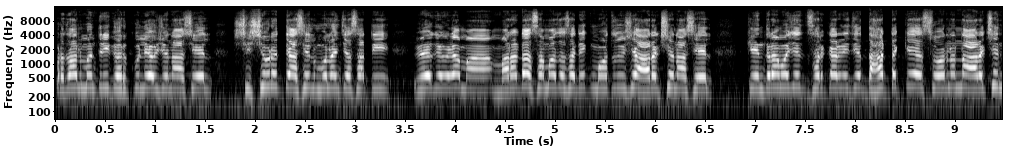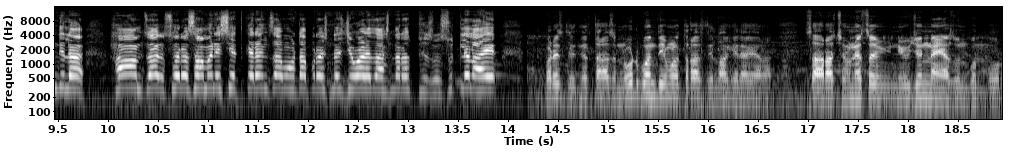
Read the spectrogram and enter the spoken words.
प्रधानमंत्री घरकुल योजना असेल शिष्यवृत्ती असेल मुलांच्यासाठी वेगवेगळ्या मा मराठा समाजासाठी एक महत्त्वाचा विषय आरक्षण असेल केंद्रामध्ये सरकारने जे दहा टक्के सुवर्णांना आरक्षण दिलं हा आमचा सर्वसामान्य शेतकऱ्यांचा मोठा प्रश्न जिवाळ्याचा असणारा सुटलेला आहे. बरेच त्रास नोटबंदीमुळे त्रास दिला गेला गेला. चारा ठेवण्याचं नियोजन नाही अजून भरपूर.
